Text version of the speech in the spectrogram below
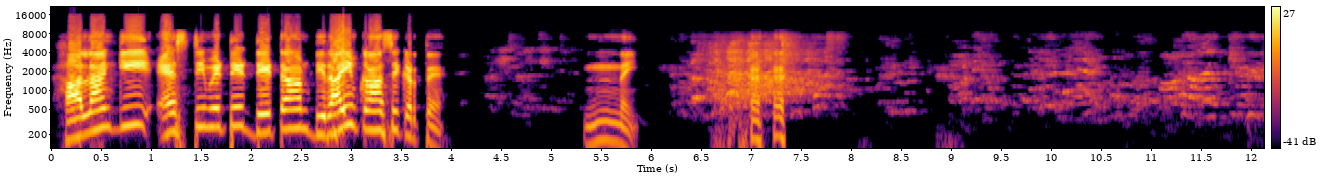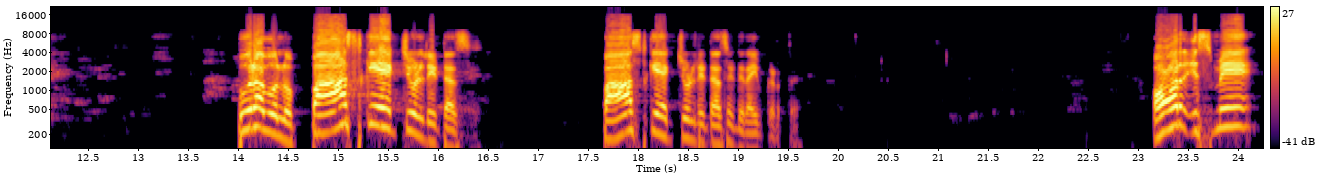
हालाँकि एस्टिमेटेड डेटा हम डिराइव कहाँ से करते हैं? नहीं। पूरा बोलो पास्ट के एक्चुअल डेटा से। पास्ट के एक्चुअल डेटा से डिराइव करते हैं। और इसमें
